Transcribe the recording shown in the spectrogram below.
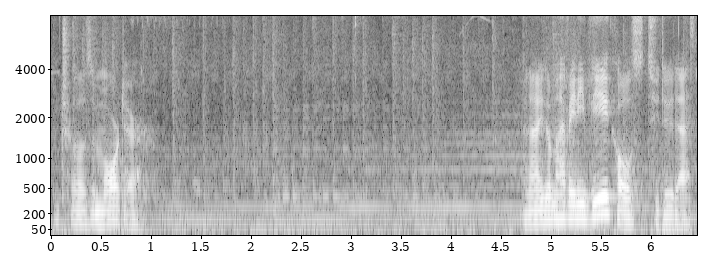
Controls a mortar. And I don't have any vehicles to do that.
